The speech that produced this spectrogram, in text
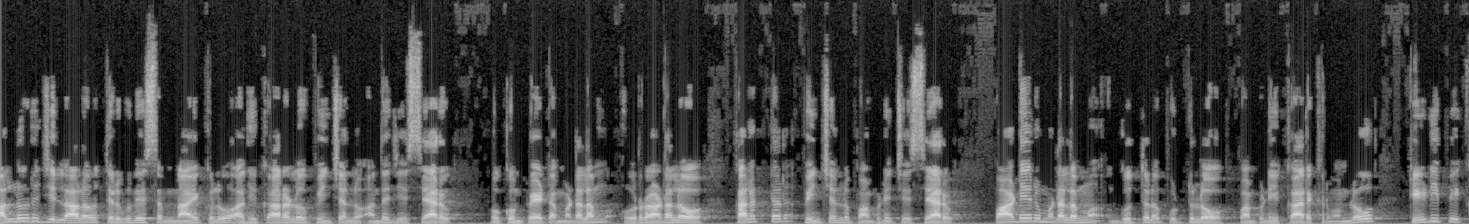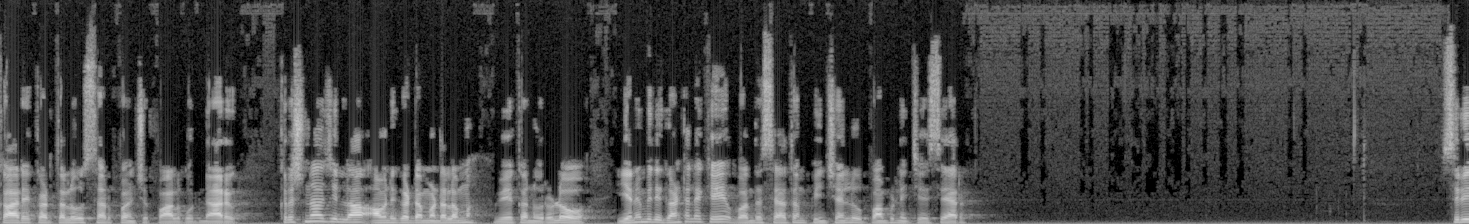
అల్లూరు జిల్లాలో తెలుగుదేశం నాయకులు అధికారులు పింఛన్లు అందజేశారు. హుకుంపేట మండలం ఉర్రాడలో కలెక్టర్ పింఛన్లు పంపిణీ చేశారు. పాడేరు మండలం గుత్తులపుట్టులో పంపిణీ కార్యక్రమంలో టీడీపీ కార్యకర్తలు సర్పంచ్ పాల్గొన్నారు. కృష్ణా జిల్లా అవనిగడ్డ మండలం వేకనూరులో ఎనిమిది గంటలకే వంద శాతం పింఛన్లు పంపిణీ చేశారు. శ్రీ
